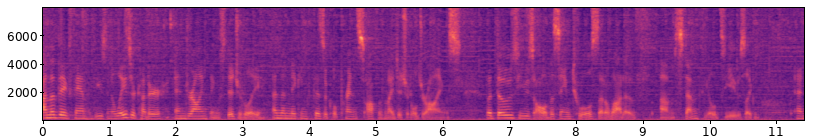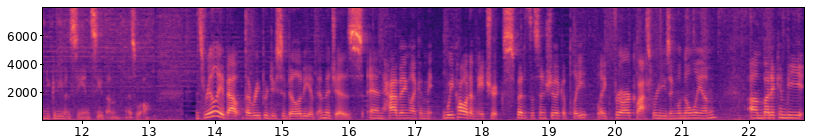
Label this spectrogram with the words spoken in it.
I'm a big fan of using a laser cutter and drawing things digitally and then making physical prints off of my digital drawings. But those use all the same tools that a lot of um, STEM fields use, like, and you can even CNC them as well. It's really about the reproducibility of images and having like a, we call it a matrix, but it's essentially like a plate. Like for our class, we're using linoleum, um, but it can be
